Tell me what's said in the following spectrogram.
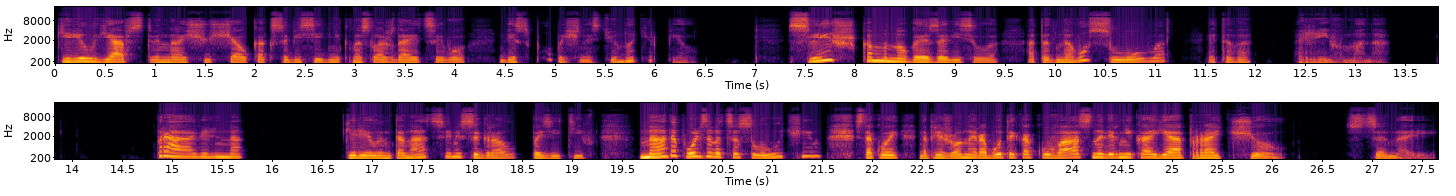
Кирилл явственно ощущал, как собеседник наслаждается его беспомощностью, но терпел. Слишком многое зависело от одного слова этого Ривмана. «Правильно!» Кирилл интонациями сыграл позитив. «Надо пользоваться случаем. С такой напряженной работой, как у вас, наверняка я прочел сценарий»,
